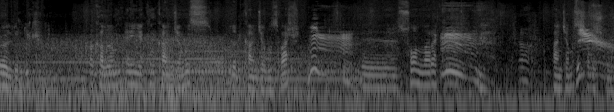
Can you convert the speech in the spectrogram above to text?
öldürdük. Bakalım en yakın kancamız. Burada bir kancamız var. Ee, son olarak kancamız çalışmıyor.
